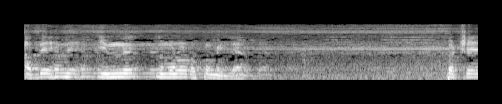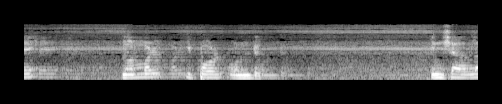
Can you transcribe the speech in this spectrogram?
അദ്ദേഹം ഇന്ന് നമ്മളോടൊപ്പമില്ല. പക്ഷേ നമ്മൾ ഇപ്പോൾ ഉണ്ട്. ഇൻഷാല്ല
